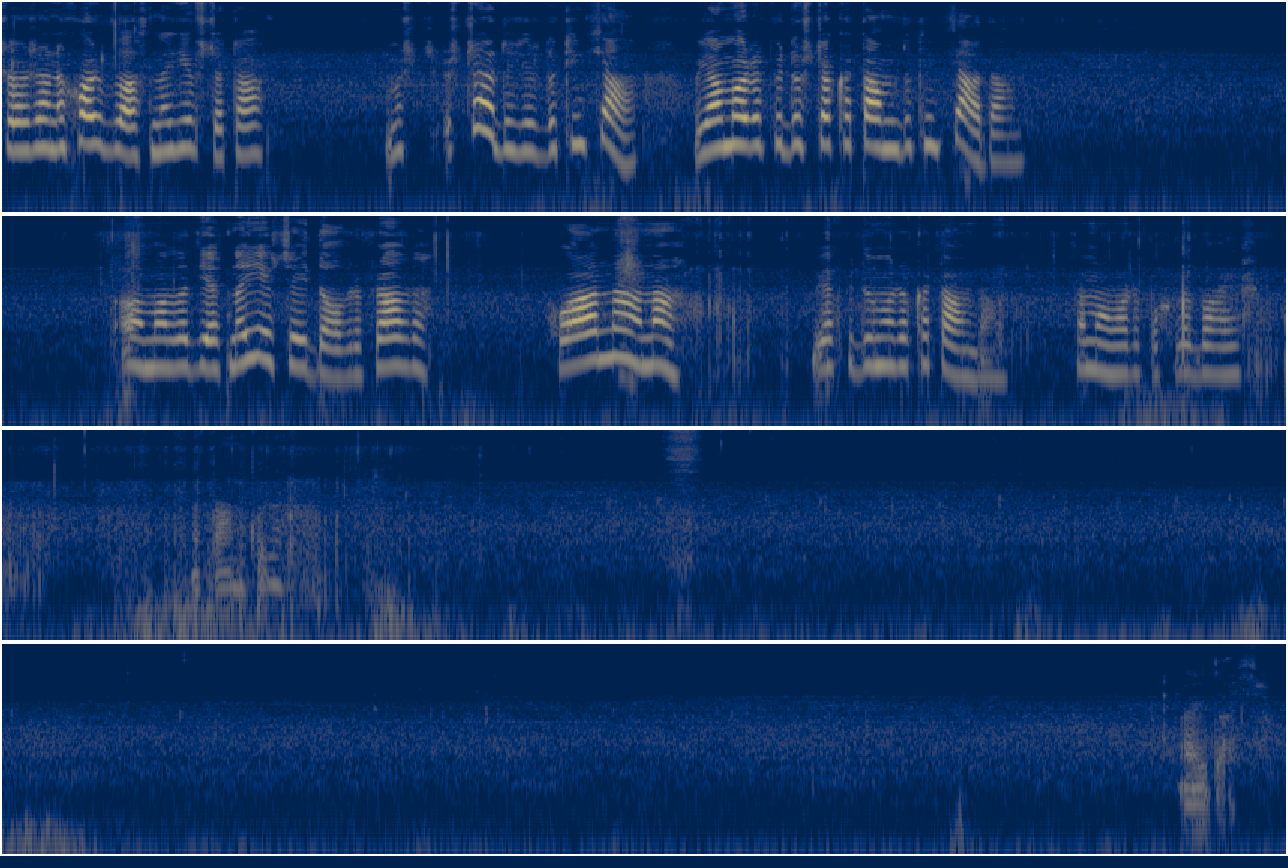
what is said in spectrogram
Чого вже не хочеш, власне, наївся, так? Ми ще доїж до кінця. Я, може, піду ще котам до кінця дам. О, молодець, наївся і добре, правда? Хуана, на. Я піду, може, котам дам. Сама, може, похлебаєш. А там куди? አይደለም።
